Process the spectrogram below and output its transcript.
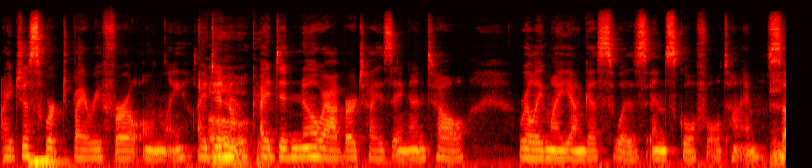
I just worked by referral only. I didn't. Oh, okay. I did no advertising until really my youngest was in school full time. So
